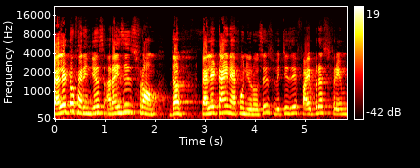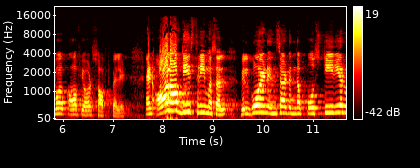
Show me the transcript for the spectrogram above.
palatopharyngeus arises from the palatine aponeurosis which is a fibrous framework of your soft palate. And all of these three muscle will go and insert in the posterior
